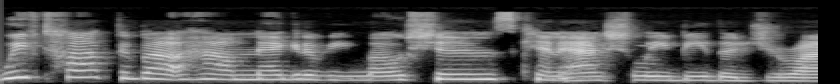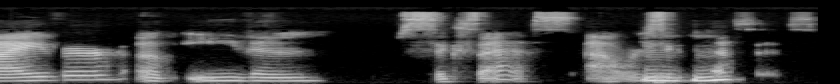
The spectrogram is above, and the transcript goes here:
We've talked about how negative emotions can actually be the driver of even success, our mm-hmm. successes.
